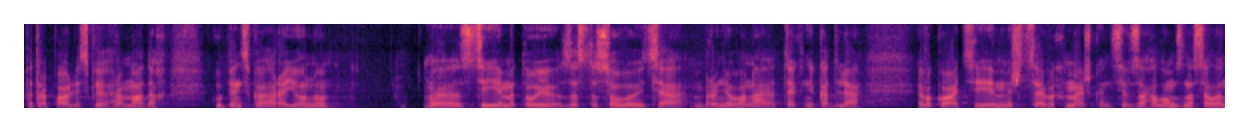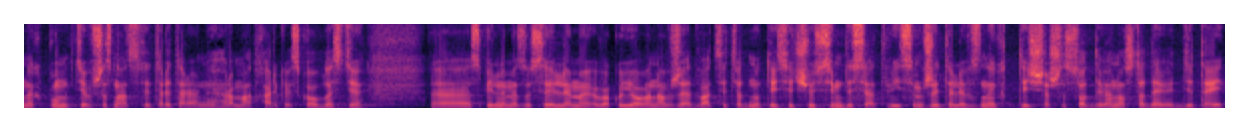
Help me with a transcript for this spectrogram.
Петропавлівських громадах Куп'янського району. Е, З цією метою застосовується броньована техніка для евакуації місцевих мешканців. Загалом з населених пунктів 16 територіальних громад Харківської області е, спільними зусиллями евакуйовано вже 21 тисячу 78 жителів, з них 1699 дітей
